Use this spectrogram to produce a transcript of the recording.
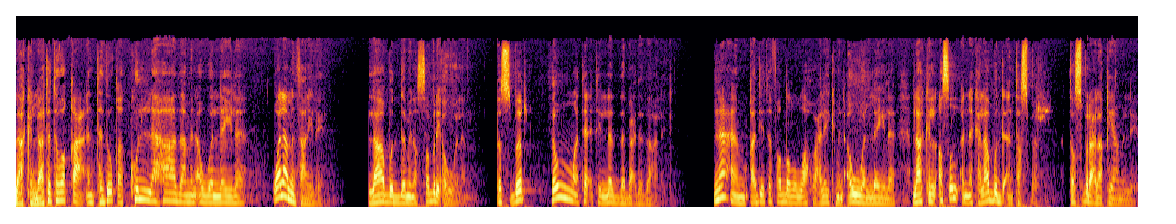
لكن لا تتوقع أن تذوق كل هذا من أول ليلة ولا من ثاني ليلة. لا بد من الصبر أولا. اصبر ثم تأتي اللذة بعد ذلك. نعم قد يتفضل الله عليك من أول ليلة لكن الأصل أنك لا بد أن تصبر تصبر على قيام الليل.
